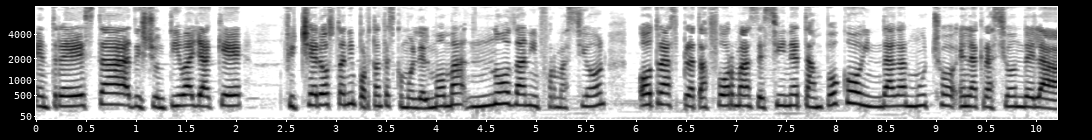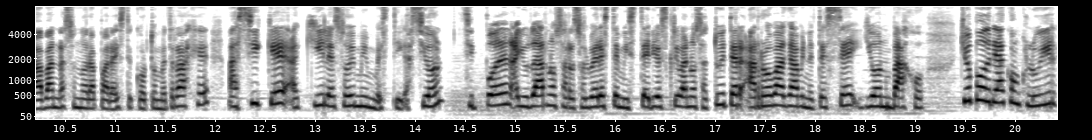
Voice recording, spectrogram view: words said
entre esta disyuntiva ya que ficheros tan importantes como el del MoMA no dan información. Otras plataformas de cine tampoco indagan mucho en la creación de la banda sonora para este cortometraje. Así que aquí les doy mi investigación. Si pueden ayudarnos a resolver este misterio, escríbanos a Twitter arroba gabinetec-bajo. Yo podría concluir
